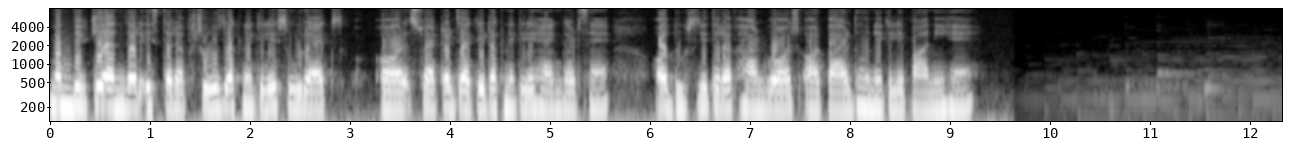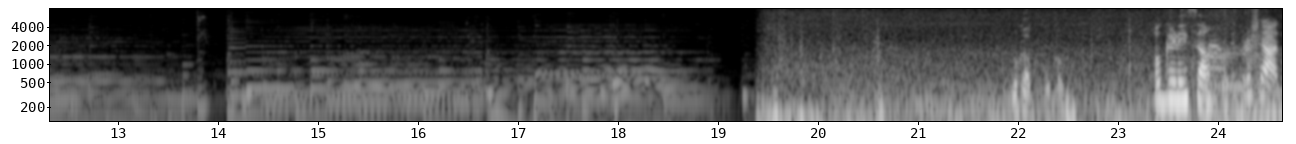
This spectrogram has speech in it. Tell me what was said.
मंदिर के अंदर इस तरफ़ शूज़ रखने के लिए शू रैक्स और स्वेटर जैकेट रखने के लिए हैंगर्स हैं और दूसरी तरफ़ हैंड वॉश और पैर धोने के लिए पानी है Look up, look up. और गणेशा प्रसाद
